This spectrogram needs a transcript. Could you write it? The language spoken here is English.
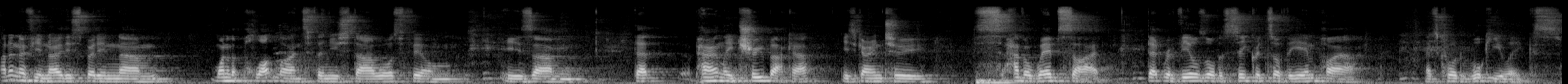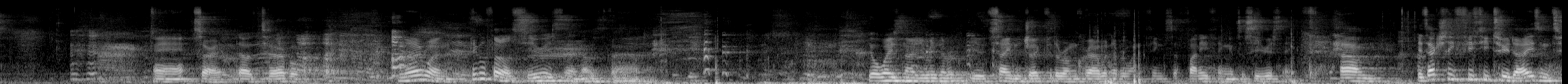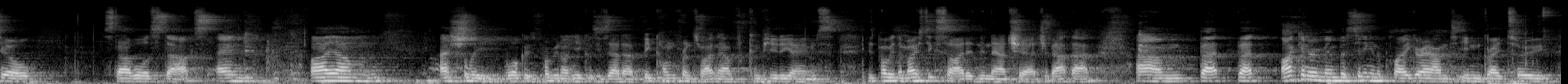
I don't know if you know this, but in um, one of the plot lines for the new Star Wars film is um, that apparently Chewbacca is going to have a website that reveals all the secrets of the Empire. It's called Wookiee Leaks. eh, sorry, that was terrible. No one. People thought I was serious then. That was bad. You always know you're, in the, you're saying the joke for the wrong crowd when everyone thinks a funny thing is a serious thing. Um, it's actually 52 days until Star Wars starts, and I um, Ashley Walker is probably not here because he's at a big conference right now for computer games. He's probably the most excited in our church about that. Um, but, but I can remember sitting in the playground in grade two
